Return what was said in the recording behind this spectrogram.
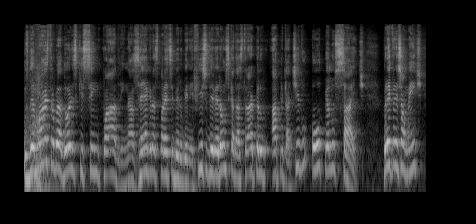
Os demais trabalhadores que se enquadrem nas regras para receber o benefício deverão se cadastrar pelo aplicativo ou pelo site. Preferencialmente,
